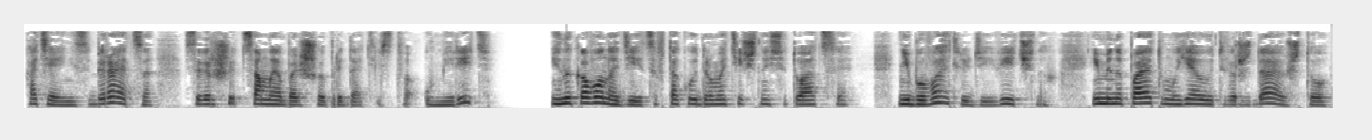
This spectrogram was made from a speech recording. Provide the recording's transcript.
хотя и не собирается, совершить самое большое предательство – умереть. И на кого надеяться в такой драматичной ситуации? Не бывает людей вечных. Именно поэтому я и утверждаю, что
